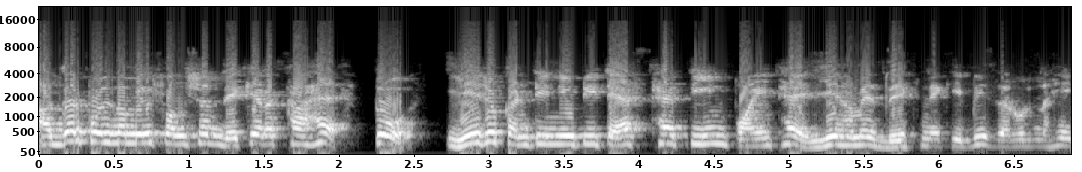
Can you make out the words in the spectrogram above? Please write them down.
अगर पोलिनोमियल फ़ंक्शन देके रखा है तो ये जो कंटिन्यूटी टेस्ट है, तीन पॉइंट है, ये हमें देखने की भी ज़रूरत नहीं।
